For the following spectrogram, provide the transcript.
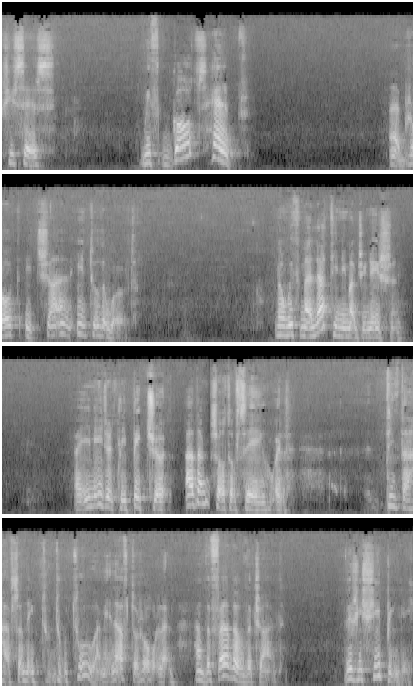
She says, with God's help, I brought a child into the world. Now, with my Latin imagination, I immediately picture Adam sort of saying, Well, didn't I have something to do too? I mean, after all, I'm, I'm the father of the child. Very sheepingly.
